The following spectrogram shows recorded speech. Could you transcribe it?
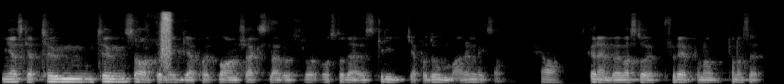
en ganska tung, tung sak att lägga på ett barns axlar och, slå, och stå där och skrika på domaren liksom. Ja. Ska den behöva stå upp för det på, något, på något sätt?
